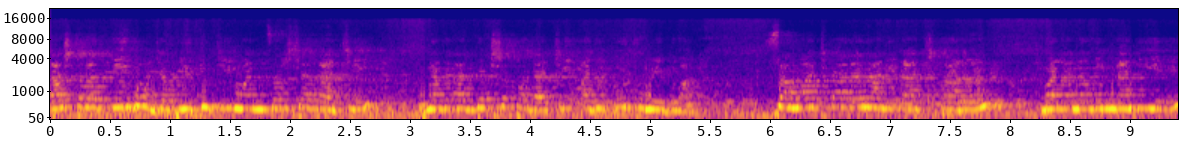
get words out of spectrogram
राष्ट्रवादी भाजप युतीची मंचर शहराची नगराध्यक्षपदाची अधिकृत उमेदवार. समाजकारण आणि राजकारण मला नवीन नाही आहे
